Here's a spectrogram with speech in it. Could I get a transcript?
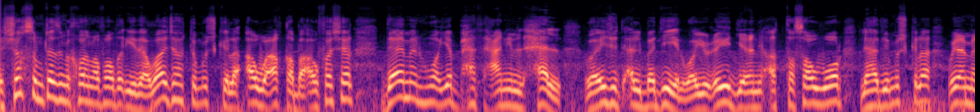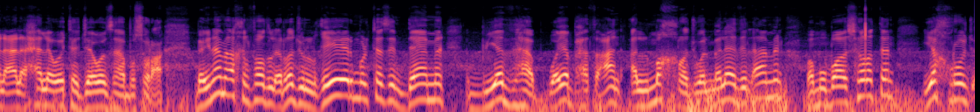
الشخص الملتزم إخواننا الافاضل إذا واجهته مشكلة أو عقبة أو فشل دائما هو يبحث عن الحل ويجد البديل ويعيد يعني التصور لهذه المشكلة ويعمل على حلها ويتجاوزها بسرعة. بينما أخي الفاضل الرجل الغير ملتزم دائما بيذهب ويبحث عن المخرج والملاذ الآمن ومباشرة يخرج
